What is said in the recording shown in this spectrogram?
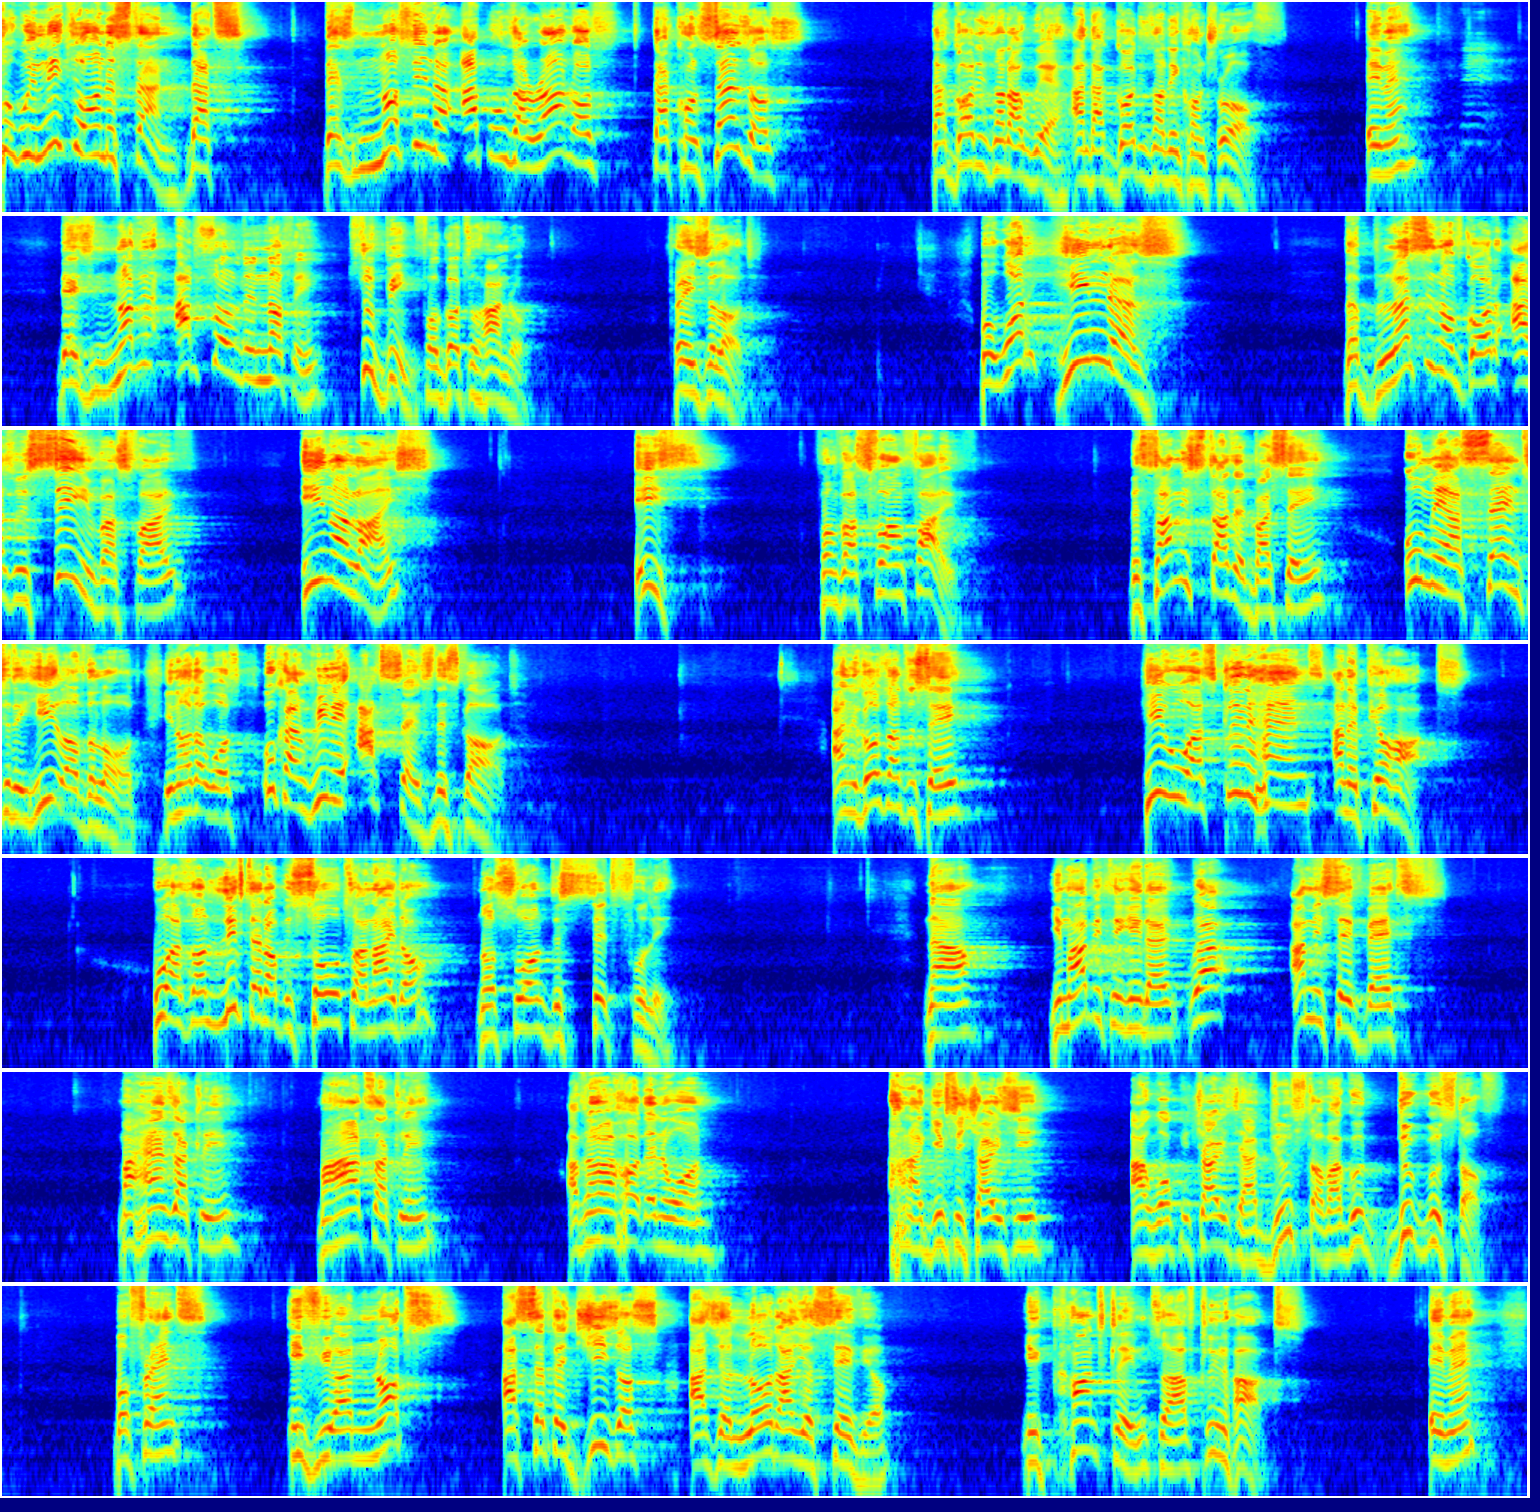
So we need to understand that there's nothing that happens around us that concerns us that God is not aware and that God is not in control of. Amen? Amen. There's nothing, absolutely nothing too big for God to handle. Praise the Lord. But what hinders the blessing of God, as we see in verse 5, in our lives, is from verse 4 and 5. The psalmist started by saying, Who may ascend to the hill of the Lord? In other words, who can really access this God? And he goes on to say, He who has clean hands and a pure heart, who has not lifted up his soul to an idol, nor sworn deceitfully. Now, you might be thinking that, well, I'm in safe bets. My hands are clean. My hearts are clean. I've never hurt anyone. And I give to charity. I work with charity. I do stuff. I do good stuff. But friends, if you are not accepted Jesus as your Lord and your Savior, you can't claim to have clean hearts. Amen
